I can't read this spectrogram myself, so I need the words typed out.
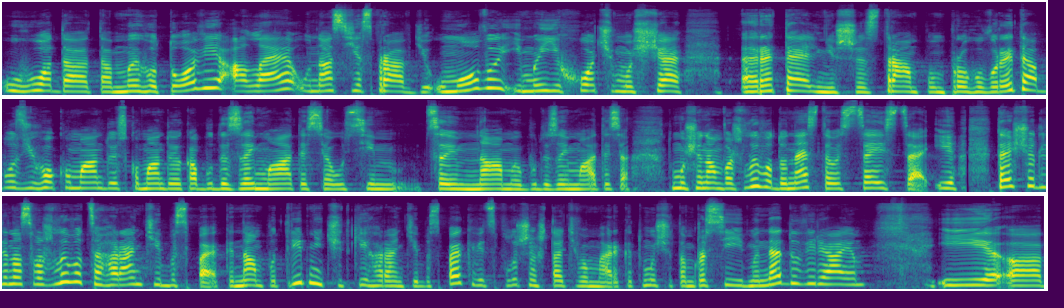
угода там ми готові, але у нас є справді умови, і ми їх хочемо ще ретельніше з Трампом проговорити або з його командою, з командою, яка буде займатися усім цим нами, буде займатися, тому що нам важливо донести ось це і це. І те, що для нас важливо, це гарантії безпеки. Нам потрібні чіткі гарантії безпеки від Сполучених Штатів Америки, тому що там Росії ми не довіряємо, і е,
